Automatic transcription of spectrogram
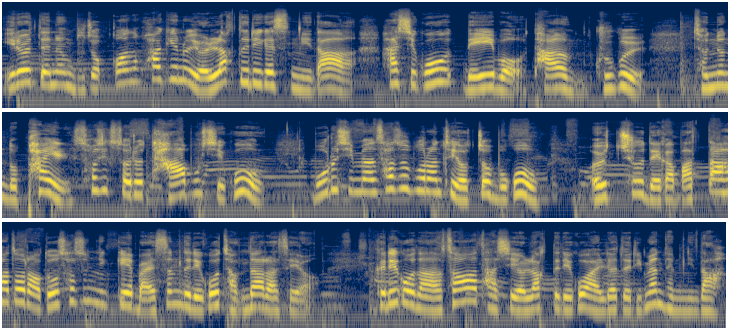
이럴 때는 무조건 확인 후 연락드리겠습니다. 하시고 네이버, 다음, 구글, 전년도 파일, 서식 서류 다 보시고 모르시면 사수분한테 여쭤보고 얼추 내가 맞다 하더라도 사수님께 말씀드리고 전달하세요. 그리고 나서 다시 연락드리고 알려드리면 됩니다.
